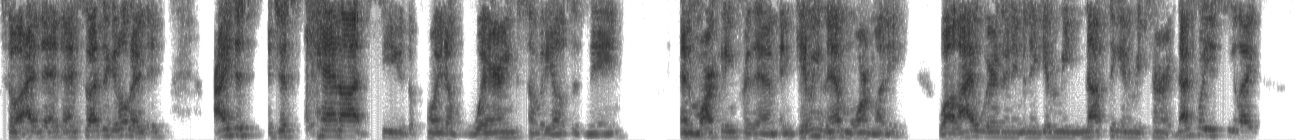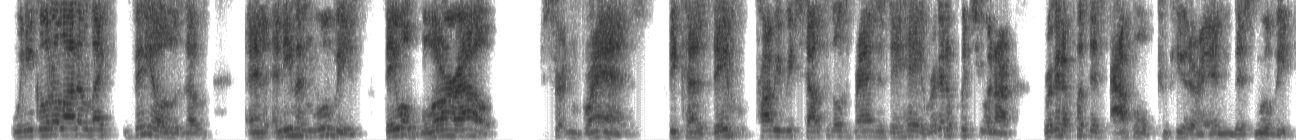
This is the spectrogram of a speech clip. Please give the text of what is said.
So I, and, and so as I get older, it, I just just cannot see the point of wearing somebody else's name and marketing for them and giving them more money while I wear their name and they giving me nothing in return. That's why you see like when you go to a lot of like videos of and, and even movies, they will blur out certain brands because they've probably reached out to those brands and say, hey, we're gonna put you in our we're gonna put this Apple computer in this movie.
